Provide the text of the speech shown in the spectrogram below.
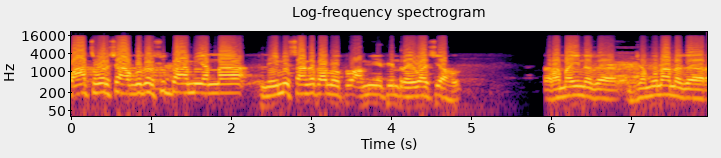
पाच वर्ष अगोदर सुद्धा आम्ही यांना नेहमी सांगत आलो होतो आम्ही येथील रहिवासी आहोत. रमाई नगर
